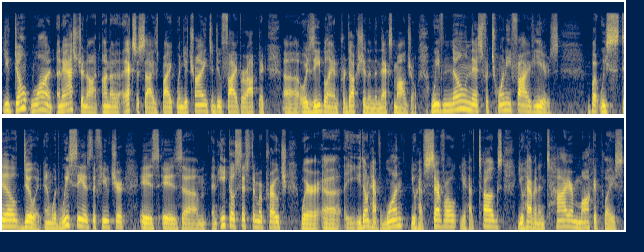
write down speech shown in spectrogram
You don't want an astronaut on an exercise bike when you're trying to do fiber optic uh, or ZBLAN production in the next module. We've known this for 25 years but we still do it. And what we see as the future is, is um, an ecosystem approach where uh, you don't have one, you have several, you have tugs, you have an entire marketplace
